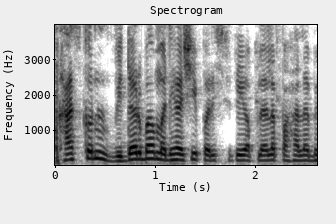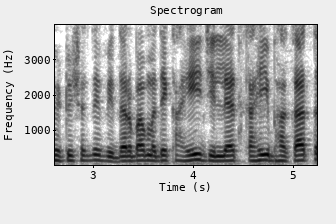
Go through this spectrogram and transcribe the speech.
खास करून विदर्भामध्ये अशी परिस्थिती आपल्याला पाहायला भेटू शकते. विदर्भामध्ये काही जिल्ह्यात काही भागात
